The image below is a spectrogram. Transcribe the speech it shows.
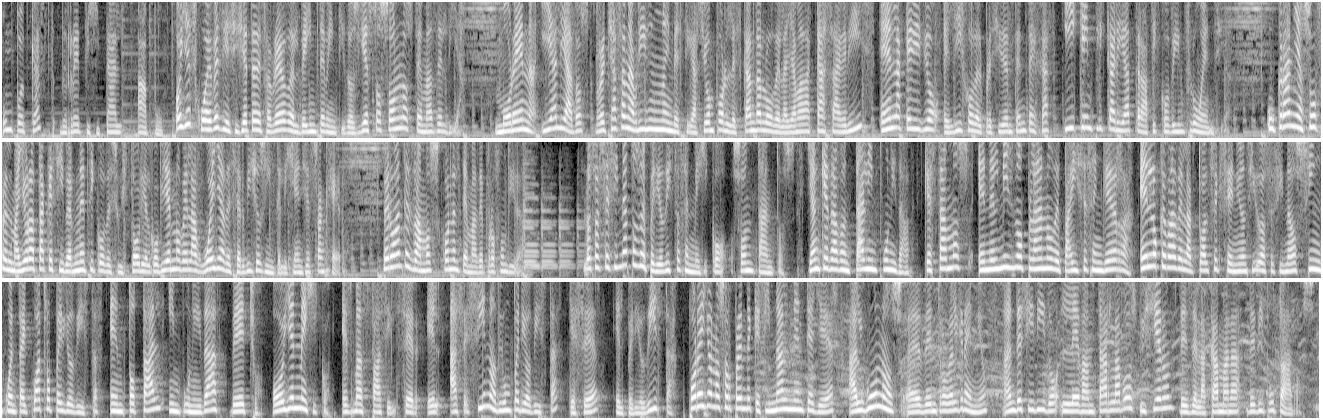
un podcast de Red Digital APU. Hoy es jueves 17 de febrero del 2022 y estos son los temas del día. Morena y aliados rechazan abrir una investigación por el escándalo de la llamada Casa Gris en la que vivió el hijo del presidente en Texas y que implicaría tráfico de influencias. Ucrania sufre el mayor ataque cibernético de su historia. El gobierno ve la huella de servicios de inteligencia extranjeros. Pero antes vamos con el tema de profundidad. Los asesinatos de periodistas en México son tantos y han quedado en tal impunidad que estamos en el mismo plano de países en guerra. En lo que va del actual sexenio han sido asesinados 54 periodistas en total impunidad. De hecho, hoy en México es más fácil ser el asesino de un periodista que ser el periodista. Por ello nos sorprende que finalmente ayer algunos eh, dentro del gremio han decidido levantar la voz. Lo hicieron desde la Cámara de Diputados.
